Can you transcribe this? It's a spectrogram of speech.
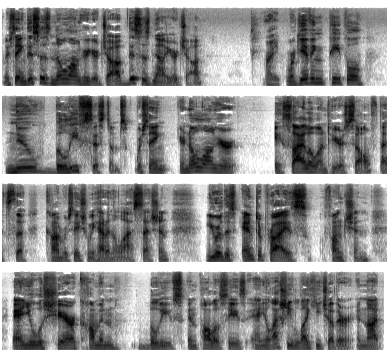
We're saying this is no longer your job, this is now your job. Right. We're giving people new belief systems. We're saying you're no longer a silo unto yourself. That's the conversation we had in the last session. You're this enterprise function, and you will share common beliefs and policies, and you'll actually like each other and not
